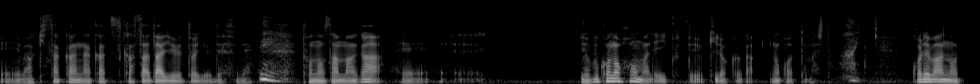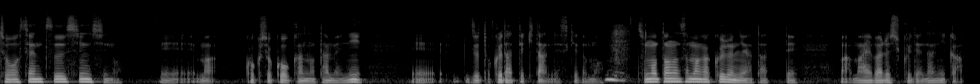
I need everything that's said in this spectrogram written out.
えー脇坂中司太夫というですねええ殿様が、えー呼子の方まで行くという記録が残ってました。はい。これはあの朝鮮通信使の、えーまあ、国書交換のために、えーずっと下ってきたんですけどもうんその殿様が来るにあたって、まあ、前原宿で何か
